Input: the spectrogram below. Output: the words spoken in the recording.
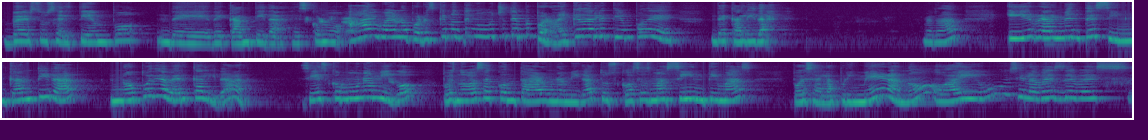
versus el tiempo de, de cantidad. Es como, ay, bueno, pero es que no tengo mucho tiempo, pero hay que darle tiempo de, de calidad. ¿Verdad? Y realmente sin cantidad no puede haber calidad. Si es como un amigo, pues no vas a contar a una amiga tus cosas más íntimas, pues a la primera, ¿no? O hay, uy, si la ves de vez,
